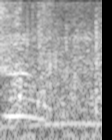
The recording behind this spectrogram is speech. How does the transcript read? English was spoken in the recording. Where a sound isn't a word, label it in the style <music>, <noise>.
Come <laughs>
